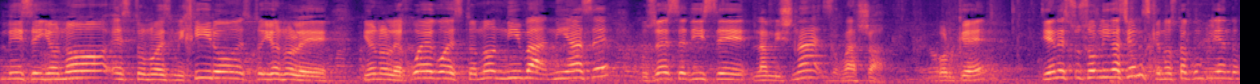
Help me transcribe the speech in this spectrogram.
dice yo no, esto no es mi giro, esto yo no le, yo no le juego, esto no, ni va ni hace. Pues ese dice la Mishnah es Rasha. ¿Por qué? Tiene sus obligaciones que no está cumpliendo.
